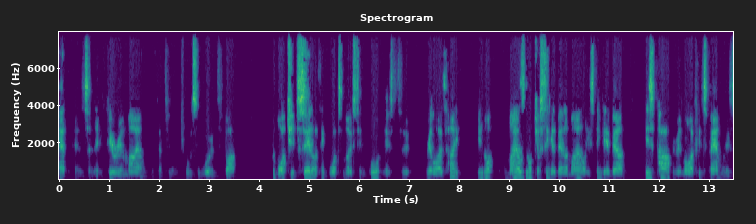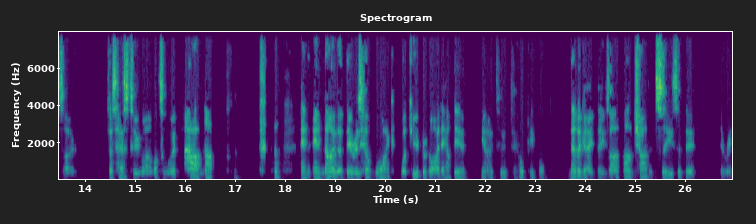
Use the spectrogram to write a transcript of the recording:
at as an inferior male, if that's the choice of words. But from what you've said, I think what's most important realise, hey, you're not, male's not just thinking about a male, he's thinking about his partner in life, his family. So just has to, uh, what's the word, harden up and and know that there is help like what you provide out there, you know, to, to help people navigate these uncharted seas that they're they're in.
